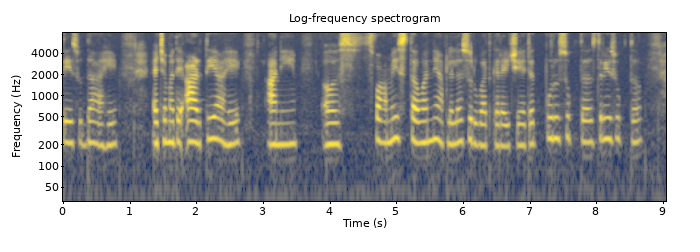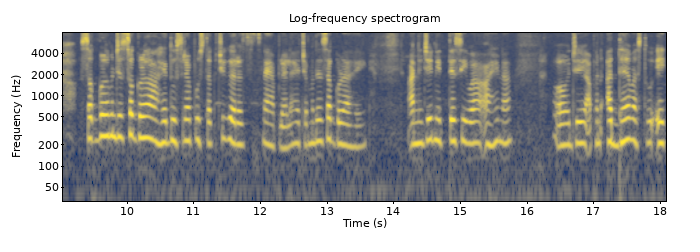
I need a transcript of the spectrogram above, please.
ते सुद्धा आहे. याच्यामध्ये आरती आहे आणि स्वामी स्तवांनी आपल्याला सुरुवात करायची. ह्याच्यात पुरुषसूक्त स्त्रीसुक्त सगळं म्हणजे सगळं आहे. दुसऱ्या पुस्तकाची गरज नाही आपल्याला. ह्याच्यामध्ये सगळं आहे. आणि जे नित्यसेवा आहे ना जे आपण अध्याय वाचतो एक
